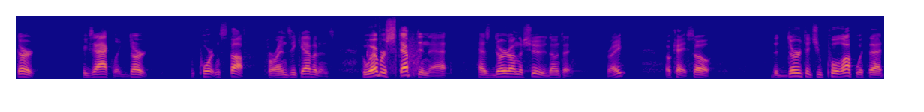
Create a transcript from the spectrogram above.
Dirt. Exactly, dirt. Important stuff, forensic evidence. Whoever stepped in that has dirt on the shoes, don't they? Right? Okay, so the dirt that you pull up with that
